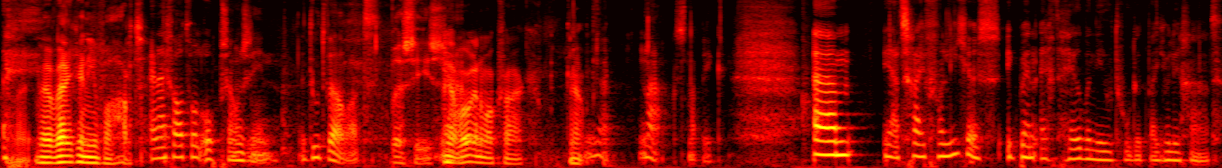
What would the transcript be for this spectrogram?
wij, we werken in ieder geval hard. En hij valt wel op, zo'n zin. Het doet wel wat. Precies. Ja, ja we horen hem ook vaak. Ja. ja nou, snap ik. Um, ja, het schrijven van liedjes. Ik ben echt heel benieuwd hoe dat bij jullie gaat.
